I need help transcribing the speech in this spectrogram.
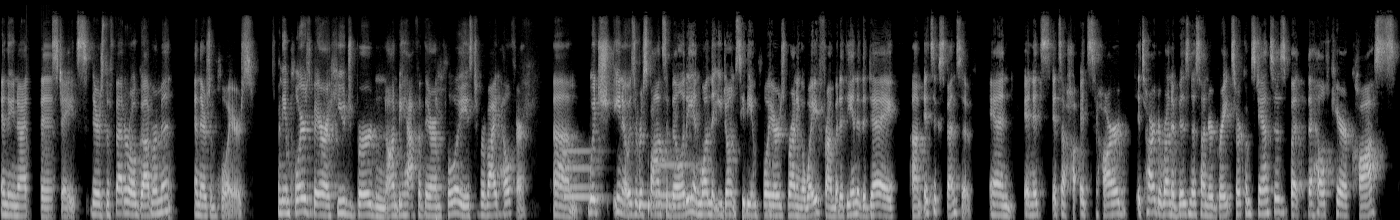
in the United States. There's the federal government and there's employers and the employers bear a huge burden on behalf of their employees to provide health care um, which you know is a responsibility and one that you don't see the employers running away from. But at the end of the day um, it's expensive. And and it's it's a it's hard it's hard to run a business under great circumstances but the healthcare costs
